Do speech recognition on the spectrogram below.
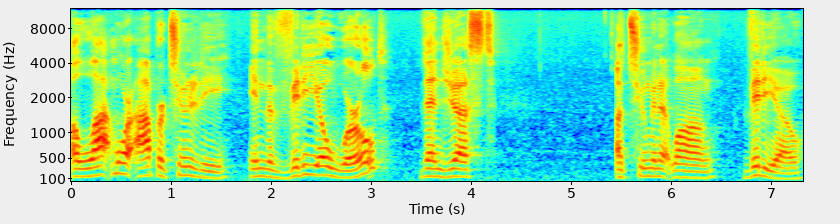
a lot more opportunity in the video world than just a two minute long video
